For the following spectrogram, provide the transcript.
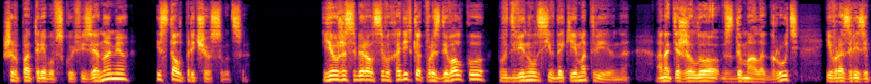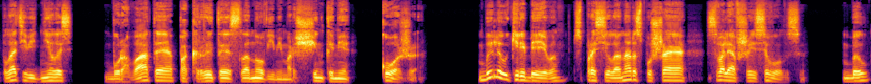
ширпотребовскую физиономию и стал причесываться. Я уже собирался выходить, как в раздевалку вдвинулась Евдокия Матвеевна. Она тяжело вздымала грудь, и в разрезе платья виднелась буроватая, покрытая слоновьими морщинками кожа. «Были у Киребеева?» — спросила она, распушая свалявшиеся волосы. «Был».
